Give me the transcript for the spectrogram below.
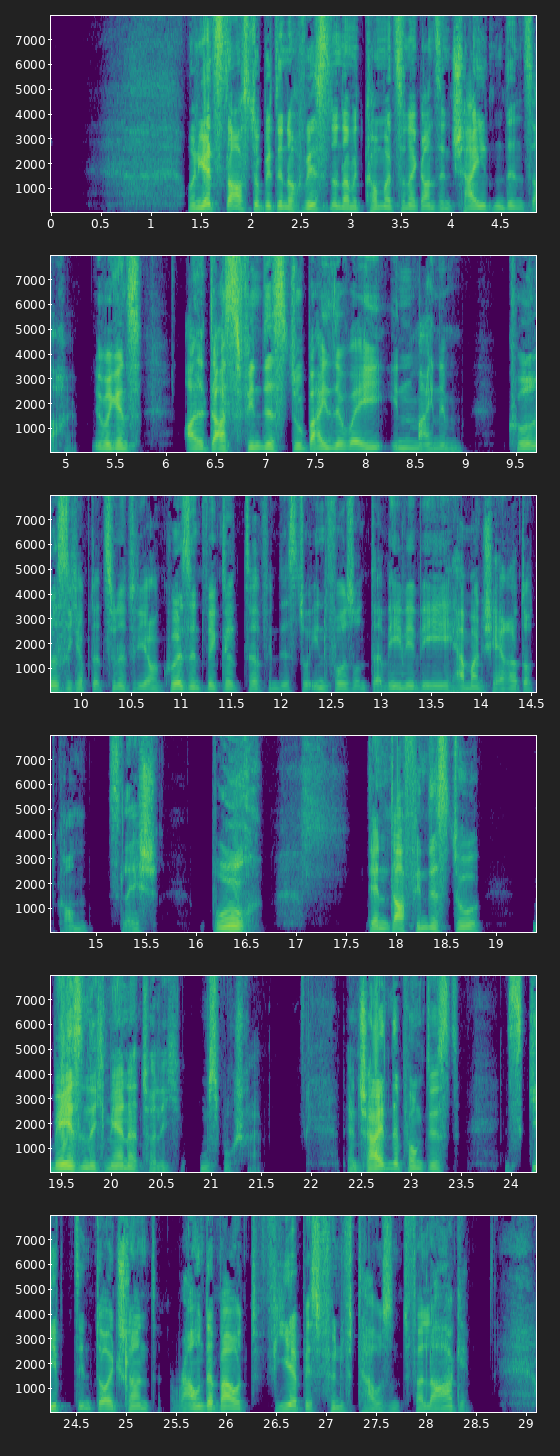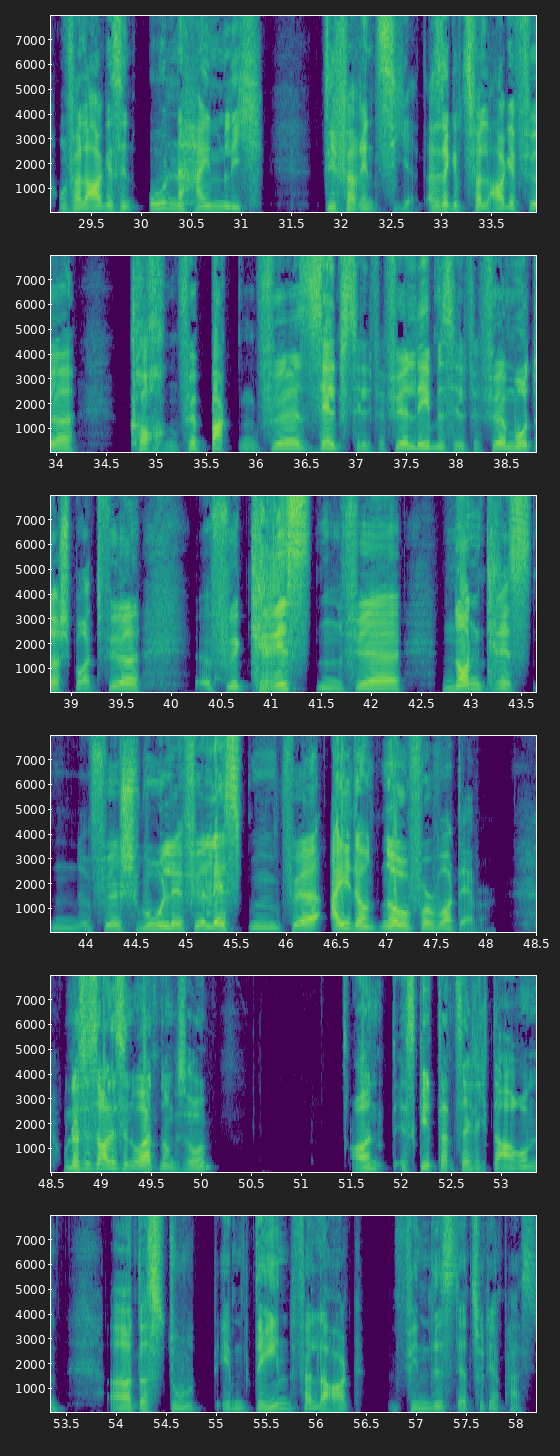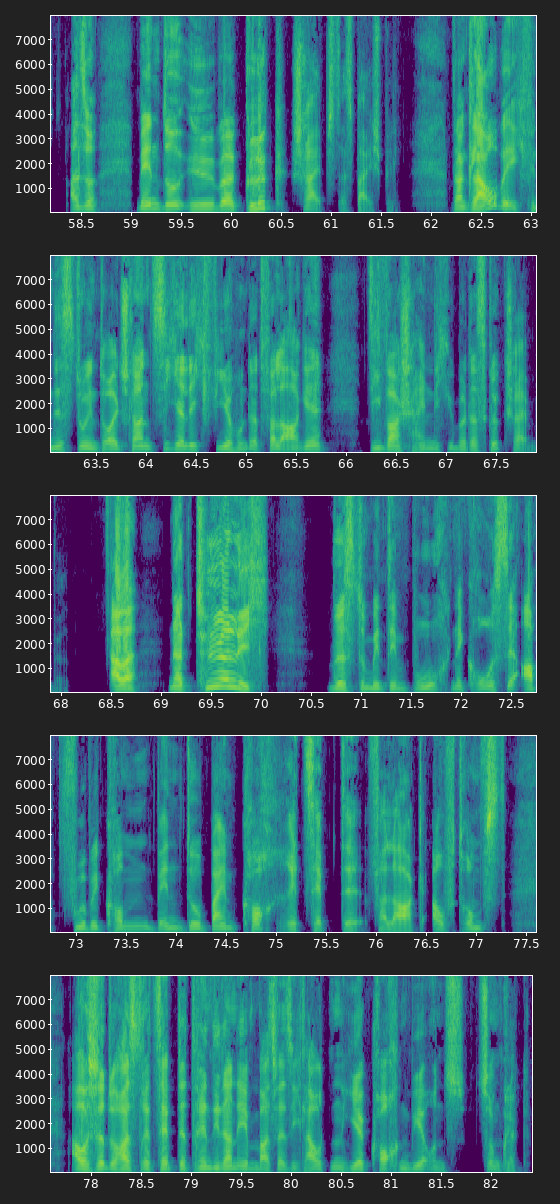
Und jetzt darfst du bitte noch wissen, und damit kommen wir zu einer ganz entscheidenden Sache. Übrigens, all das findest du, by the way, in meinem Kurs. Ich habe dazu natürlich auch einen Kurs entwickelt. Da findest du Infos unter www.hermannscherer.com slash Buch. Denn da findest du wesentlich mehr natürlich ums Buch schreiben. Der entscheidende Punkt ist, es gibt in Deutschland roundabout 4.000 bis 5.000 Verlage. Und Verlage sind unheimlich differenziert. Also da gibt es Verlage für Kochen, für Backen, für Selbsthilfe, für Lebenshilfe, für Motorsport, für, für Christen, für Non-Christen, für Schwule, für Lesben, für I don't know, for whatever. Und das ist alles in Ordnung so. Und es geht tatsächlich darum, äh, dass du eben den Verlag findest, der zu dir passt. Also, wenn du über Glück schreibst, als Beispiel, dann glaube ich, findest du in Deutschland sicherlich 400 Verlage, die wahrscheinlich über das Glück schreiben würden. Aber natürlich wirst du mit dem Buch eine große Abfuhr bekommen, wenn du beim Kochrezepte-Verlag auftrumpfst. Außer du hast Rezepte drin, die dann eben, was weiß ich, lauten, hier kochen wir uns zum Glück.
